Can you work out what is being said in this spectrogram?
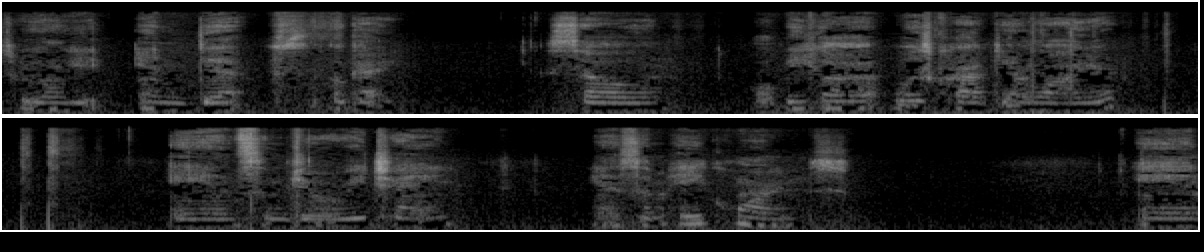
So we're going to get in depth. Okay. So what we got was crafting wire and some jewelry chain and some acorns and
